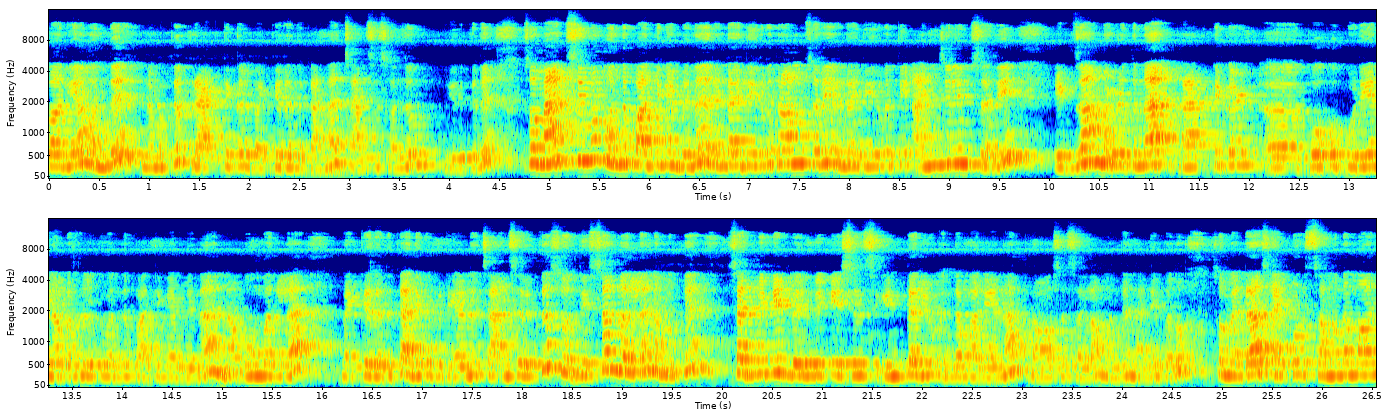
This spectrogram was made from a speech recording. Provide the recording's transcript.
வாரியாக வந்து நமக்கு ப்ராக்டிக்கல் வைக்கிறதுக்கான சான்சஸ் வந்து இருக்குது. ஸோ மேக்ஸிமம் வந்து பார்த்தீங்க அப்படின்னா ரெண்டாயிரத்தி இருபத்தி நாலும் சரி ரெண்டாயிரத்தி இருபத்தி அஞ்சுலேயும் சரி எக்ஸாம் எழுத்தின ப்ராக்டிக்கல் போகக்கூடிய நபர்களுக்கு வந்து பார்த்தீங்க அப்படின்னா நவம்பரில் வைக்கிறதுக்கு அதிகப்படியான சான்ஸ் இருக்குது ஸோ டிசம்பரில் நமக்கு சர்டிஃபிகேட் வெரிஃபிகேஷன்ஸ் இன்டர்வியூ இந்த மாதிரியான ப்ராசஸ் எல்லாம் வந்து நடைபெறும். ஸோ மெட்ராஸ் ஹைகோர்ட் சம்மந்தமான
